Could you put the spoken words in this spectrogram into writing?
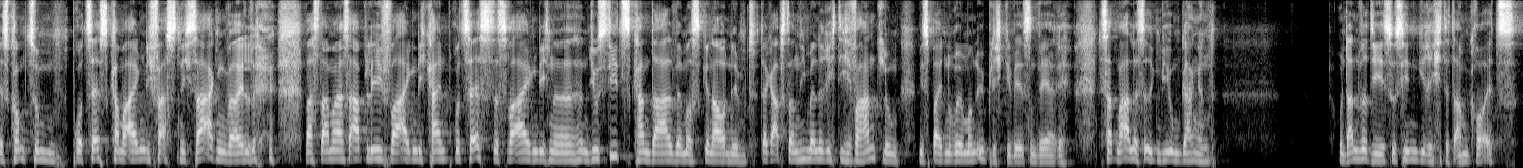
Es kommt zum Prozess, kann man eigentlich fast nicht sagen, weil was damals ablief, war eigentlich kein Prozess, das war eigentlich eine, ein Justizskandal, wenn man es genau nimmt. Da gab es dann nicht mehr eine richtige Verhandlung, wie es bei den Römern üblich gewesen wäre. Das hat man alles irgendwie umgangen. Und dann wird Jesus hingerichtet am Kreuz.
